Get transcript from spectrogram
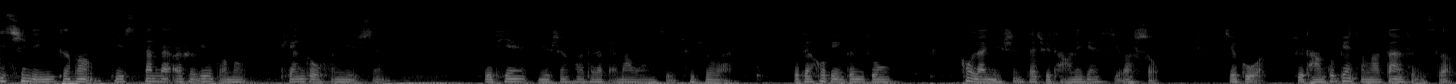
一千零一个梦，第三百二十六个梦，舔狗和女神。有天，女神和她的白马王子出去玩，我在后边跟踪。后来，女神在水塘那边洗了手，结果水塘都变成了淡粉色，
